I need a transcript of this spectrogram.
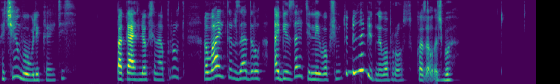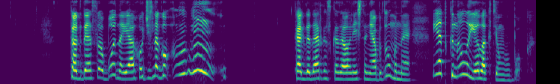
а чем вы увлекаетесь? Пока отвлекся на пруд, Вальтер задал обязательный, в общем-то, безобидный вопрос, казалось бы. Когда я свободна, я охочусь на губ... Когда Даркин сказала нечто необдуманное, я ткнула ее локтем в бок.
